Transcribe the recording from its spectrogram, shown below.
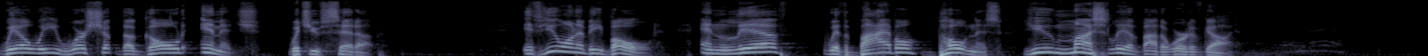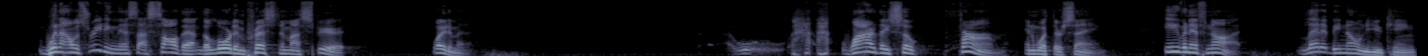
will we worship the gold image which you've set up. If you want to be bold and live with Bible boldness, you must live by the Word of God. When I was reading this, I saw that, and the Lord impressed in my spirit wait a minute. why are they so firm in what they're saying? Even if not, let it be known to you, King,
